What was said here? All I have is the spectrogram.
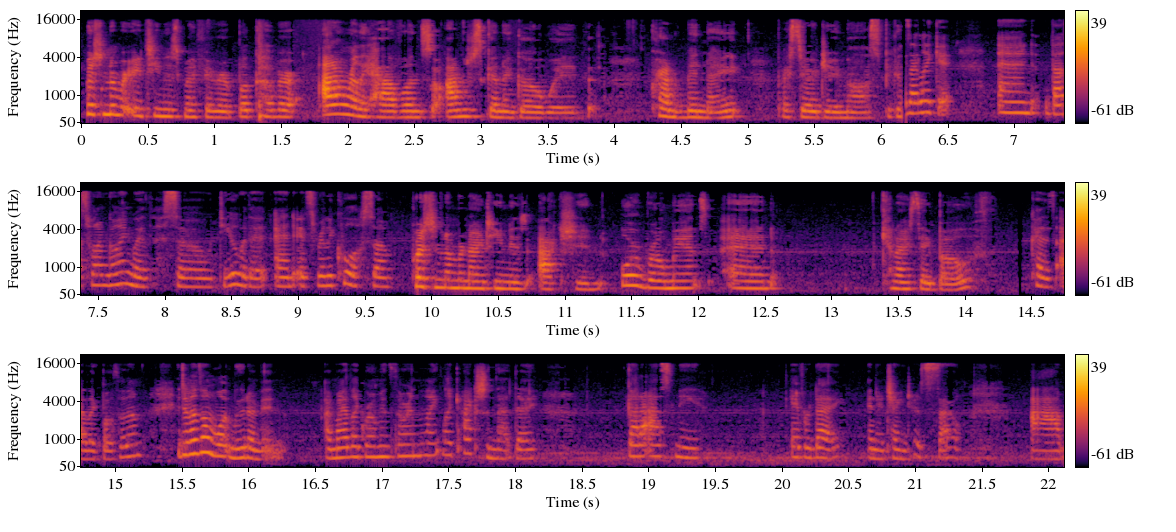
Question number 18 is my favorite book cover. I don't really have one, so I'm just going to go with Crown of Midnight by Sarah J Maas because I like it, and that's what I'm going with, so deal with it, and it's really cool, so. Question number 19 is action or romance, and can I say both? Because I like both of them. It depends on what mood I'm in. I might like romance or I might like action that day. Gotta ask me every day, and it changes, so um,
